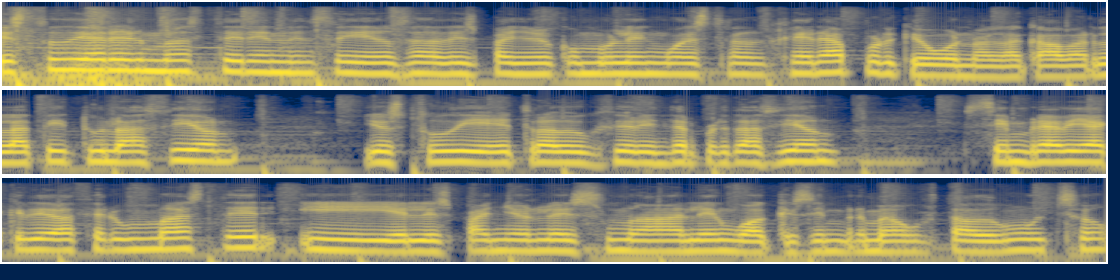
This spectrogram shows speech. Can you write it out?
estudiar el máster en enseñanza de español como lengua extranjera porque, bueno, al acabar la titulación, yo estudié traducción e interpretación, siempre había querido hacer un máster y el español es una lengua que siempre me ha gustado mucho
